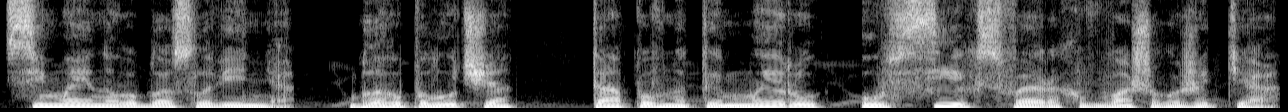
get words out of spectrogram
сімейного благословіння, благополуччя та повноти миру у всіх сферах вашого життя.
